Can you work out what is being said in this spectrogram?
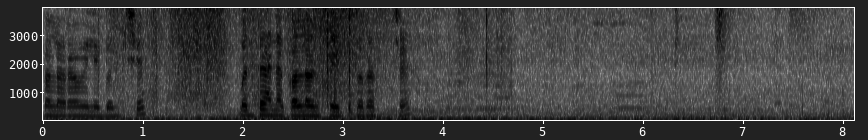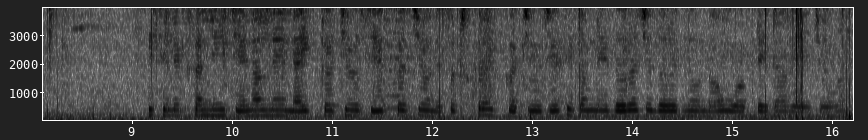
કલર અવેલેબલ છે. બધાના કલર સેટ સરસ છે. સિલેક્શનની ચેનલને લાઇક કરજો શેર કરજો અને સબસ્ક્રાઈબ કરજો, જેથી તમને દરરોજ દરરોજનો નવો અપડેટ આવે જોવા.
